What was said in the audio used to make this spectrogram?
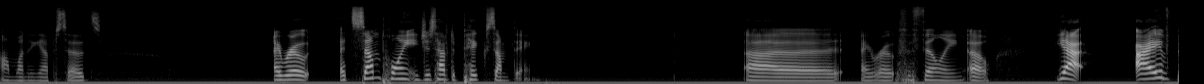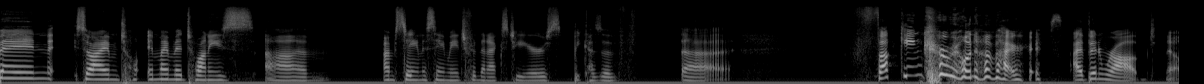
on one of the episodes. I wrote at some point you just have to pick something uh, I wrote fulfilling. Oh, yeah. I've been so I'm tw- in my mid twenties. Um, I'm staying the same age for the next two years because of uh, fucking coronavirus. I've been robbed. No.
